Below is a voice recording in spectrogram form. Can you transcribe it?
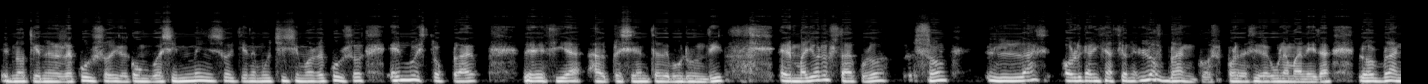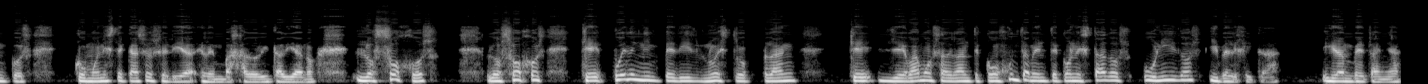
no tienen recursos y el Congo es inmenso y tiene muchísimos recursos, en nuestro plan, le decía al presidente de Burundi, el mayor obstáculo son las organizaciones, los blancos, por decir de alguna manera, los blancos como en este caso sería el embajador italiano. Los ojos, los ojos que pueden impedir nuestro plan que llevamos adelante conjuntamente con Estados Unidos y Bélgica y Gran Bretaña.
